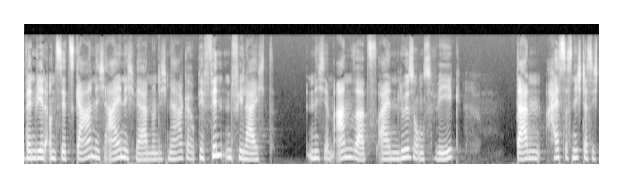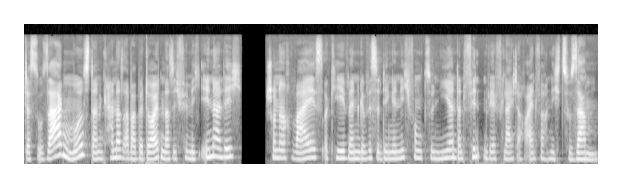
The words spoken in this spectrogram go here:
wenn wir uns jetzt gar nicht einig werden und ich merke, wir finden vielleicht nicht im Ansatz einen Lösungsweg, dann heißt das nicht, dass ich das so sagen muss, dann kann das aber bedeuten, dass ich für mich innerlich schon auch weiß, okay, wenn gewisse Dinge nicht funktionieren, dann finden wir vielleicht auch einfach nicht zusammen.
